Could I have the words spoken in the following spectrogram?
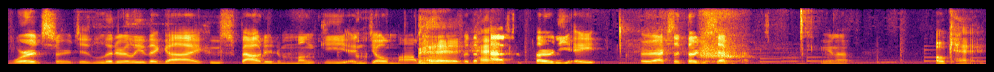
Word Search is literally the guy who spouted Monkey and Joe Mama Hey, for the hey. past 38, or actually 37 episodes. You know? Okay.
